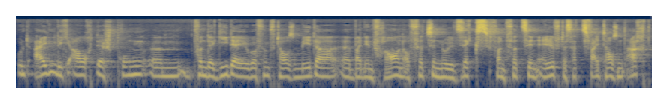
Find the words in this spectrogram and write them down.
und eigentlich auch der Sprung ähm, von der GIDA über 5000 Meter äh, bei den Frauen auf 14.06 von 14.11, das hat 2008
